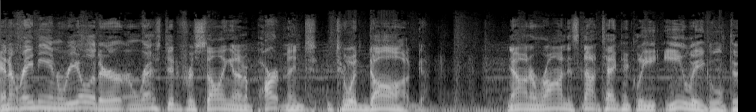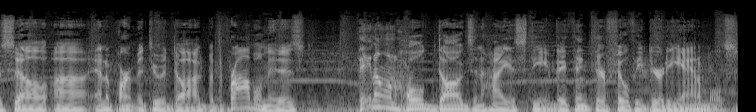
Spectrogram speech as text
An Iranian realtor arrested for selling an apartment to a dog. Now, in Iran, it's not technically illegal to sell uh, an apartment to a dog, but the problem is they don't hold dogs in high esteem. They think they're filthy, dirty animals.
